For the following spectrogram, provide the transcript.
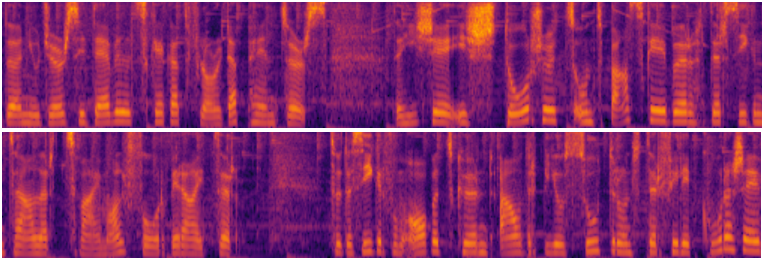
der New Jersey Devils gegen die Florida Panthers. Der Hischier ist Torschütz und Passgeber, der Siegenthaler zweimal Vorbereiter. Zu den Siegern vom Abend gehören auch der Bios Suter und der Philipp Kuraschew.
